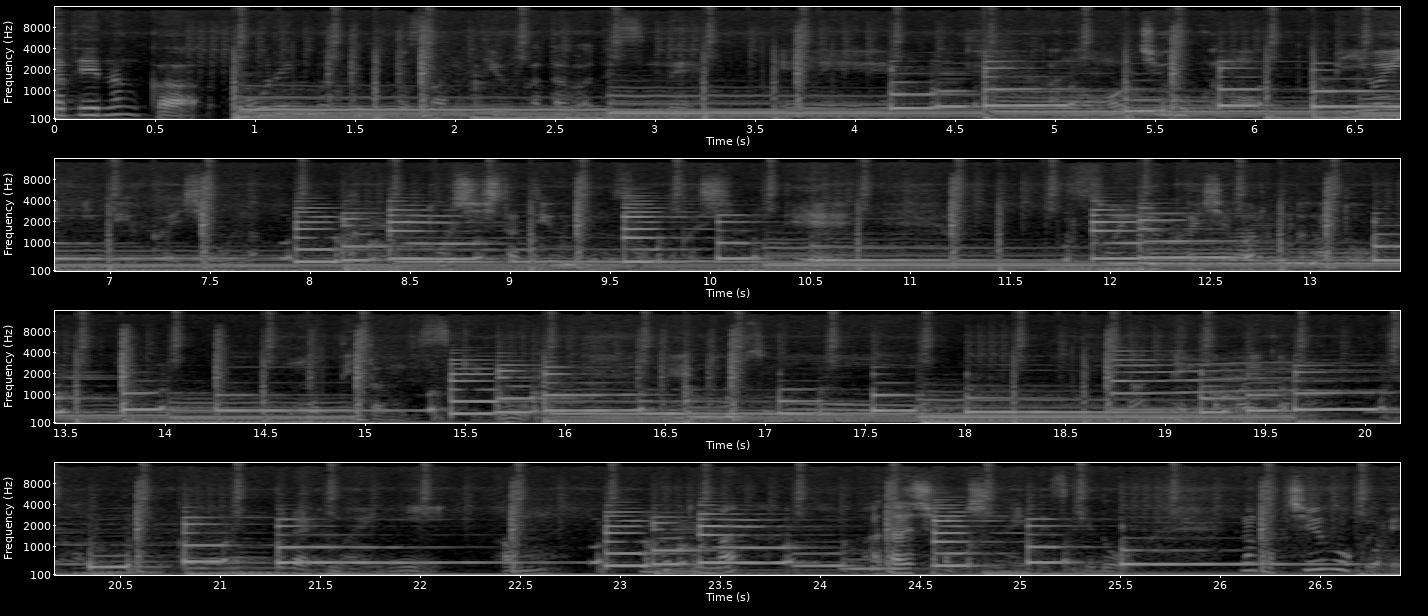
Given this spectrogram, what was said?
投資家でなんか、ウォーレン・バフェットさんっていう方がですね、えー、あの中国の BYD という会社をなあの投資したというニュースを昔見て、そういう会社があるんだなと思っていたんですけど、えーと、その何年か前かな、3年か4年ぐらい前に、あもっと、新しいかもしれないんですけどなんか中国で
